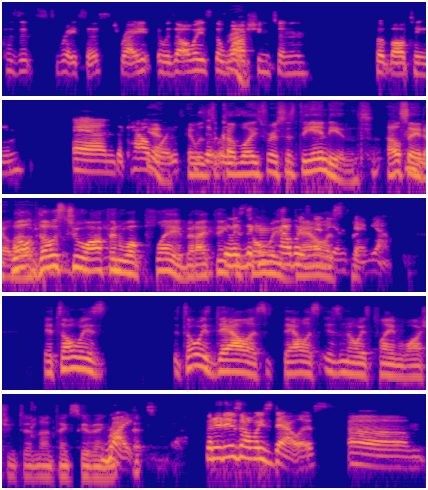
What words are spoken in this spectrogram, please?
because it's racist, right? It was always the Right. Washington football team and the Yeah, Cowboys. it 'cause was the Cowboys versus the Indians. I'll say it out well loud. those two often will play but i think It was it's the always Cowboys and Indians game. Yeah. it's always it's always dallas dallas isn't always playing washington on thanksgiving Right. That's- But it is always Dallas. Um,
